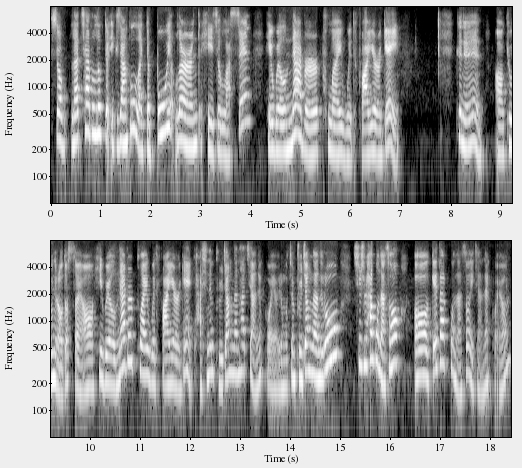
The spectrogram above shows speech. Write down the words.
So let's have a look at example like the boy learned his lesson. He will never play with fire again. 그는 어, 교훈을 얻었어요. He will never play with fire again. 다시는 불장난하지 않을 거예요. 이런 것처럼 불장난으로 실수하고 나서 어, 깨닫고 나서 이제 안 할 거예요.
